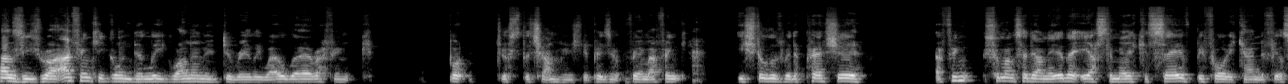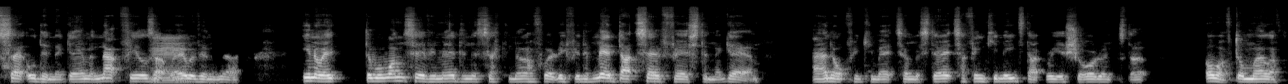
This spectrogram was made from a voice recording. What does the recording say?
has his right. I think he'd go into League One and he'd do really well there. I think, but just the Championship isn't for him. I think he struggles with the pressure. I think someone said on here that he has to make a save before he kind of feels settled in the game, and that feels that way Mm. with him. There. You know, it, there were one save he made in the second half where if he'd have made that save first in the game, I don't think he makes some mistakes. I think he needs that reassurance that, oh, I've done well. I've,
